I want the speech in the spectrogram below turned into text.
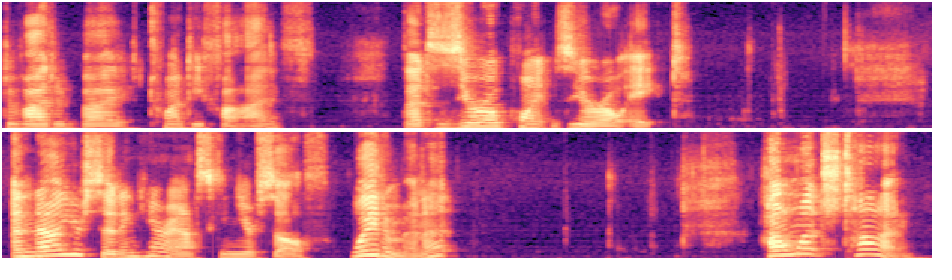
divided by 25, that's 0.08. And now you're sitting here asking yourself, wait a minute, how much time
